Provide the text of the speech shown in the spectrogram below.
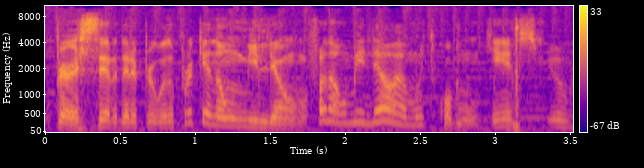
o parceiro dele pergunta, por que não um milhão? Eu falo, não, um milhão é muito comum, 500 mil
